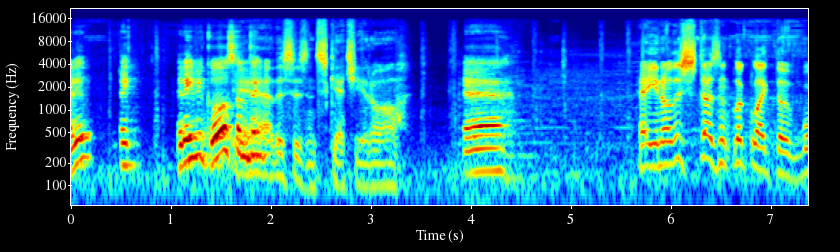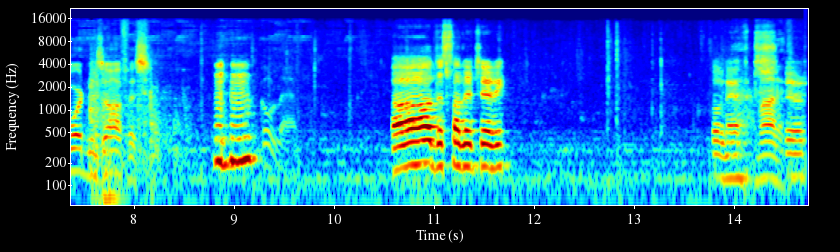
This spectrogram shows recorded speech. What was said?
Are you like ready to go or something? Yeah, this isn't sketchy at all. Yeah. Hey, you know, this doesn't look like the warden's office. Oh, the solitary. Go left. I'm on it. Sure.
